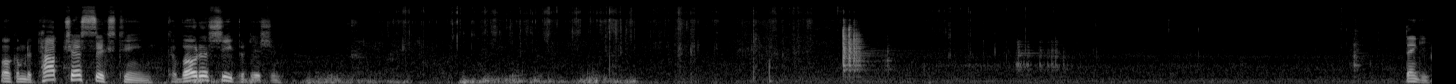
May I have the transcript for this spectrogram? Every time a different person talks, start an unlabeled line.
Welcome to Top Chest 16, Kubota Sheep Edition. Thank you.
